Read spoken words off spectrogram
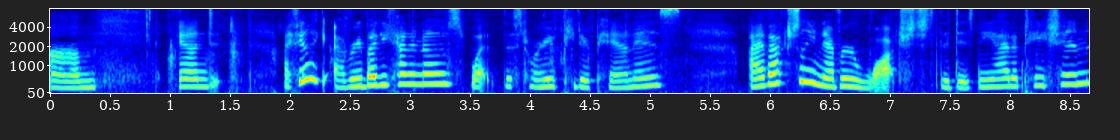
Um, and I feel like everybody kind of knows what the story of Peter Pan is. I've actually never watched the Disney adaptation,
